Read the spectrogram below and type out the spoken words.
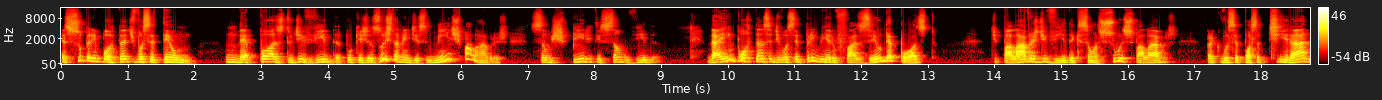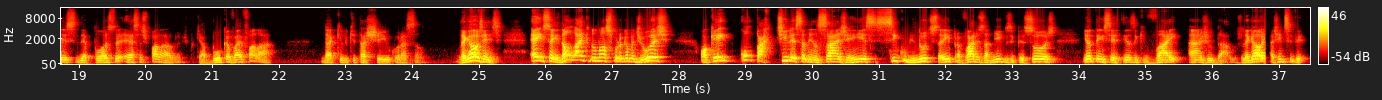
É super importante você ter um, um depósito de vida, porque Jesus também disse: minhas palavras são espírito e são vida. Daí a importância de você primeiro fazer o depósito de palavras de vida, que são as suas palavras, para que você possa tirar desse depósito essas palavras, porque a boca vai falar daquilo que está cheio o coração. Legal, gente? É isso aí. Dá um like no nosso programa de hoje, ok? Compartilhe essa mensagem aí, esses cinco minutos aí para vários amigos e pessoas, e eu tenho certeza que vai ajudá-los. Legal? A gente se vê.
